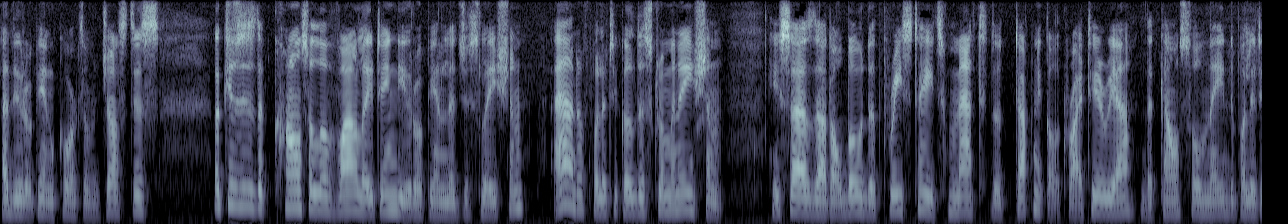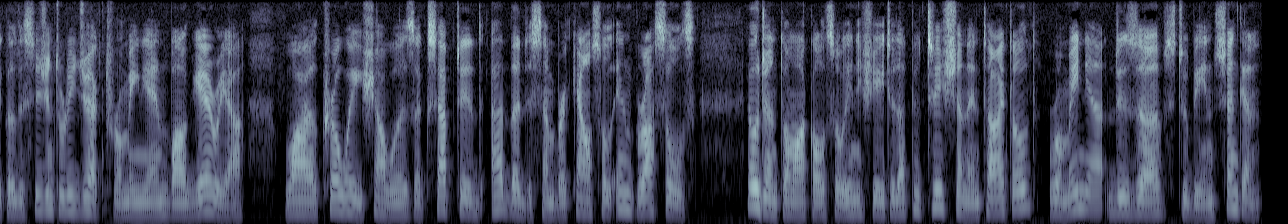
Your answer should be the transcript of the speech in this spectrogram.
at the European Court of Justice, accuses the Council of violating the European legislation and of political discrimination. He says that although the three states met the technical criteria, the Council made the political decision to reject Romania and Bulgaria while Croatia was accepted at the December Council in Brussels. Eugen Tomac also initiated a petition entitled Romania Deserves to be in Schengen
